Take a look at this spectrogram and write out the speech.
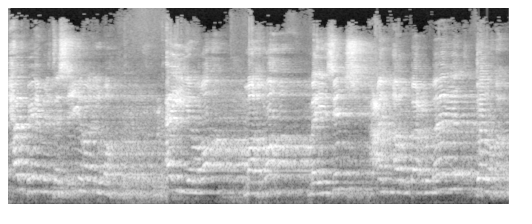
حب يعمل تسعيرا للمهر. أي امرأة مهرها ما يزيدش عن أربعمائة درهم.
